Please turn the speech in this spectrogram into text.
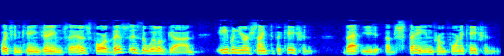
which in King James says, For this is the will of God, even your sanctification, that ye abstain from fornication.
